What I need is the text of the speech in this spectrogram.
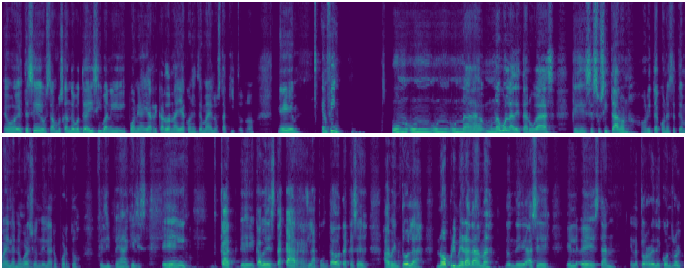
eh, o etc., o están buscando voto, ahí sí van y, pone ahí a Ricardo Anaya con el tema de los taquitos, ¿no? Eh, en fin, una, una, bola de tarugas que se suscitaron ahorita con este tema de la inauguración del aeropuerto Felipe Ángeles. Eh, eh, cabe destacar la puntadota que se aventó la no primera dama, donde hace el, eh, están en la torre de control,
